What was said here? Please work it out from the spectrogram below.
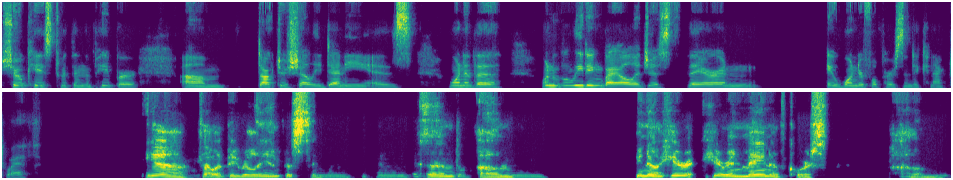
showcased within the paper. Um, Dr. Shelley Denny is one of the one of the leading biologists there and a wonderful person to connect with. Yeah, that would be really interesting. And um, you know, here here in Maine, of course, um,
